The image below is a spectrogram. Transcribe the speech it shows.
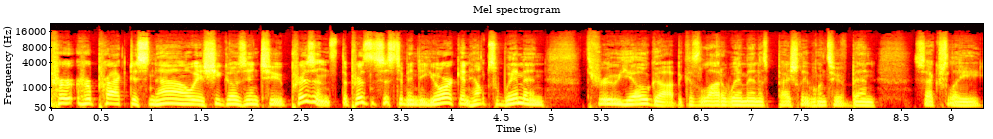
Her her practice now is she goes into prisons, the prison system in New York, and helps women through yoga because a lot of women, especially ones who have been sexually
